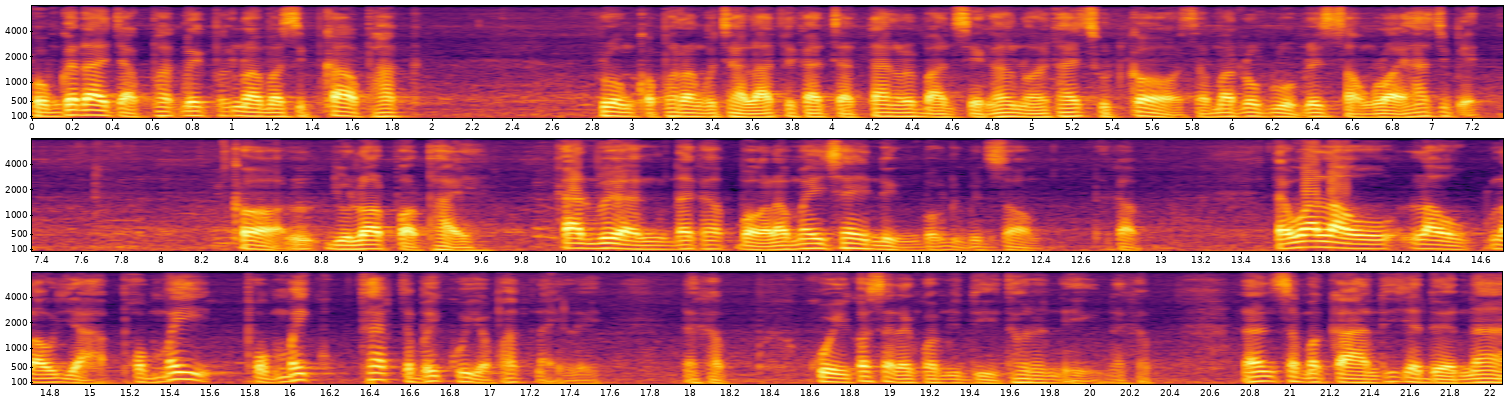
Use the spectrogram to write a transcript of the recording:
ผมก็ได้จากพรรคเล็กพรรคน้อยมา 19พรรครวมกับพลังประชารัฐในการจัดตั้งรัฐบาลเสียงข้างน้อยท้ายสุดก็สามารถรวบรวมได้ 251 ก็อยู่รอดปลอดภัย การเมืองนะครับบอกเราไม่ใช่1บวก1เป็น2นะครับแต่ว่าเราเราเราอย่าผมไม่ผมไม่แทบจะไม่คุยกับพรรคไหนเลยนะครับคุยก็แสดงความยินดีเท่านั้นเองนะครับ นั้นสมการที่จะเดินหน้า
